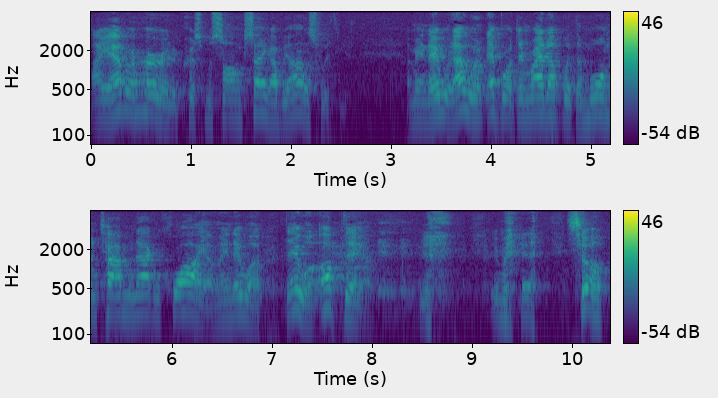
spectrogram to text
I ever heard a Christmas song sang, I'll be honest with you. I mean, they would, I would, that brought them right up with the Mormon Tabernacle Choir. I mean, they were, they were up there. so,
